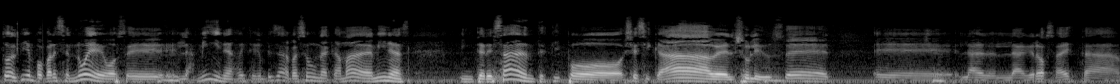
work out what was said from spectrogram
todo el tiempo aparecen nuevos, eh, las minas, ¿viste? Que empiezan a aparecer una camada de minas interesantes, tipo Jessica Abel, Julie Doucet, eh, la, la grosa esta,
